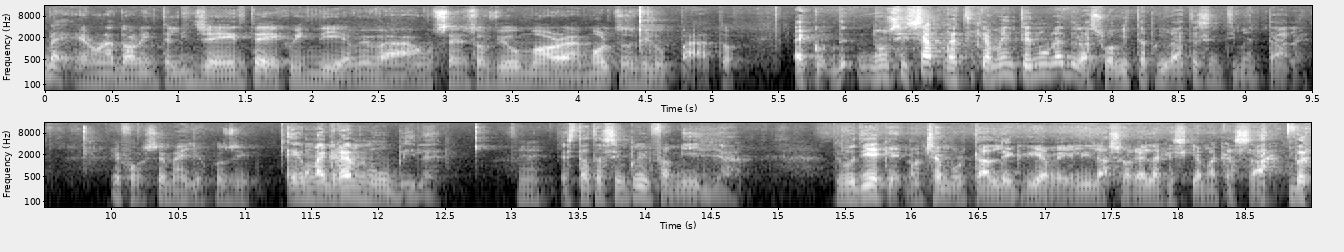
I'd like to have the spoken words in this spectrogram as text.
Beh, era una donna intelligente e quindi aveva un sense of humor molto sviluppato. Ecco, non si sa praticamente nulla della sua vita privata e sentimentale. E forse è meglio così. Era una gran nubile, Eh. è stata sempre in famiglia. Devo dire che non c'è molta allegria avere lì la sorella che si chiama Cassandra.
